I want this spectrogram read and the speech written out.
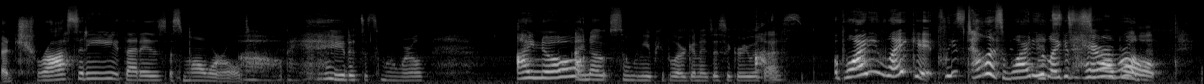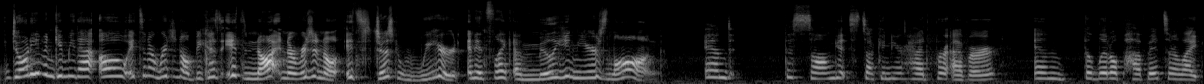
atrocity that is a small world. Oh, I hate It's a Small World. I know. I know so many people are gonna disagree with us. Why do you like it? Please tell us. Why do you like it? It's a Small World? Don't even give me that, oh, it's an original, because it's not an original. It's just weird, and it's like a million years long. And the song gets stuck in your head forever, and the little puppets are like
